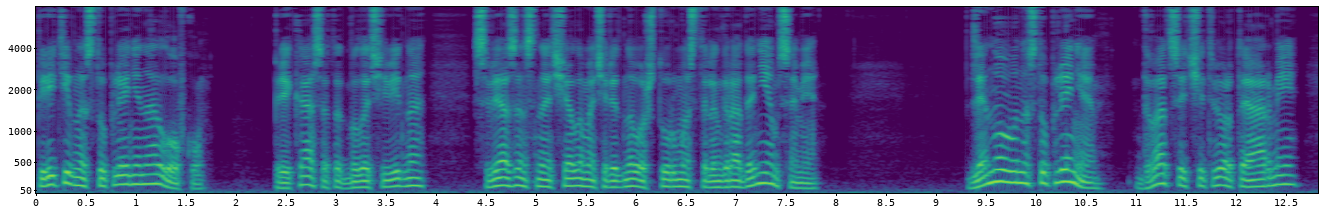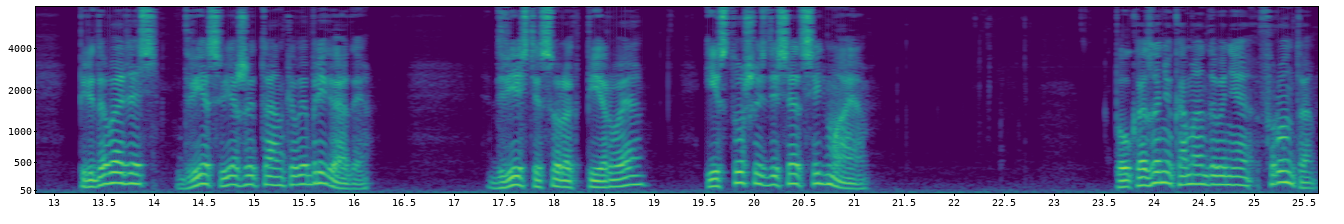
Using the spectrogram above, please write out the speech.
перейти в наступление на Орловку. Приказ этот был, очевидно, связан с началом очередного штурма Сталинграда немцами. Для нового наступления 24-й армии передавались две свежие танковые бригады. 241-я и 167-я. По указанию командования фронта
